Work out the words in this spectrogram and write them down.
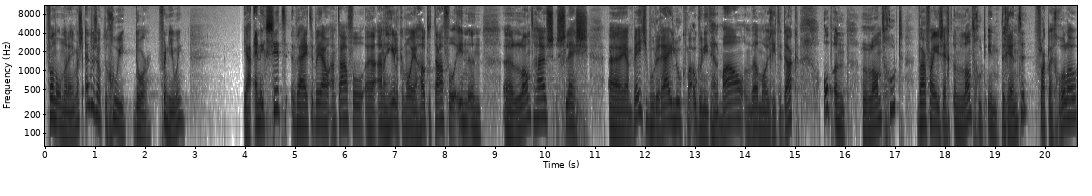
van de ondernemers. En dus ook de groei door vernieuwing. Ja, en ik zit wijten bij jou aan tafel, uh, aan een heerlijke mooie houten tafel in een uh, landhuis slash uh, ja, een beetje boerderijlook, maar ook weer niet helemaal. Een wel mooi rieten dak. Op een landgoed, waarvan je zegt een landgoed in Drenthe, vlakbij Grollo.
